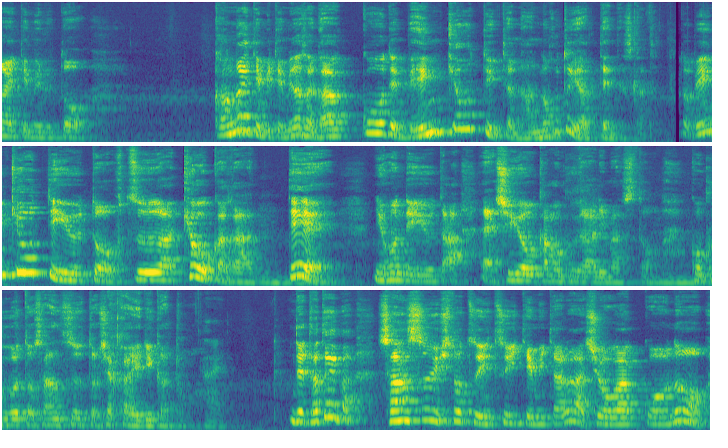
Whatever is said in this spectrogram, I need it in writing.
えてみると考えてみて皆さん学校で勉強って言ったら何のことやってんですかと。勉強っていうと普通は教科があって日本でいうと主要科目がありますと。国語と算数と社会理科と。で例えば算数一つについてみたら小学校の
